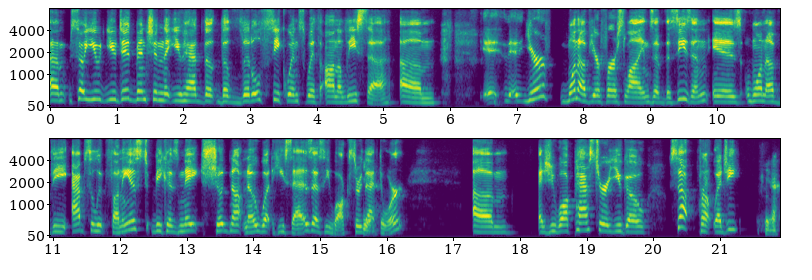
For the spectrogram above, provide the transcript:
Um, so you you did mention that you had the the little sequence with Annalisa. Um, your one of your first lines of the season is one of the absolute funniest because Nate should not know what he says as he walks through yeah. that door. Um, as you walk past her, you go, "Sup, front wedgie." Yeah.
